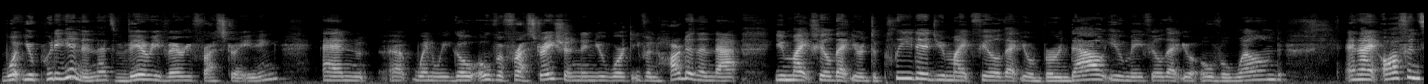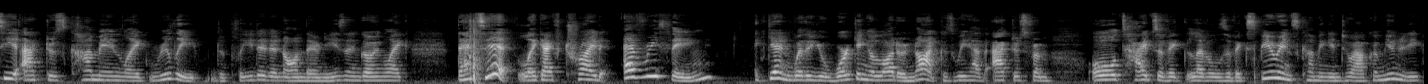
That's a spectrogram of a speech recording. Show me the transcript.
what you're putting in. And that's very, very frustrating. And uh, when we go over frustration and you work even harder than that, you might feel that you're depleted. You might feel that you're burned out. You may feel that you're overwhelmed. And I often see actors come in like really depleted and on their knees and going like, that's it. Like I've tried everything. Again, whether you're working a lot or not, because we have actors from all types of levels of experience coming into our community.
